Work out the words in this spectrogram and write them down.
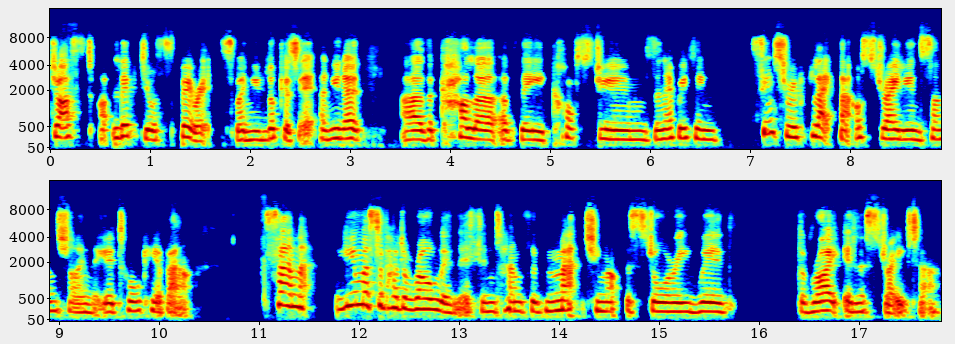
just uplift your spirits when you look at it. And you know, uh, the colour of the costumes and everything seems to reflect that Australian sunshine that you're talking about. Sam, you must have had a role in this in terms of matching up the story with the right illustrator.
